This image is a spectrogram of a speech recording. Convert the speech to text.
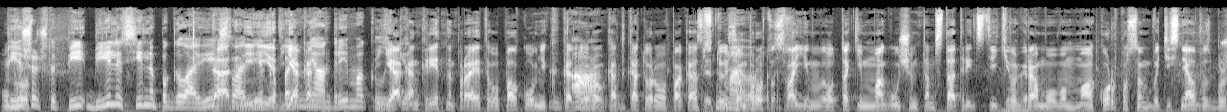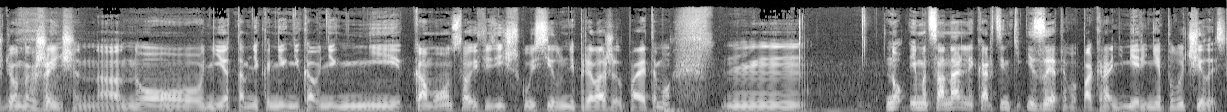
Он Пишут, просто... что били сильно по голове да, человека нет, по имени кон... Андрей Маклыгин. Я конкретно про этого полковника, которого, а, которого показывают. То есть он вопрос. просто своим вот таким могучим там 130-килограммовым а, корпусом вытеснял возбужденных женщин. А, но нет, там никому, никому он свою физическую силу не приложил. Поэтому ну, эмоциональной картинки из этого, по крайней мере, не получилось.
